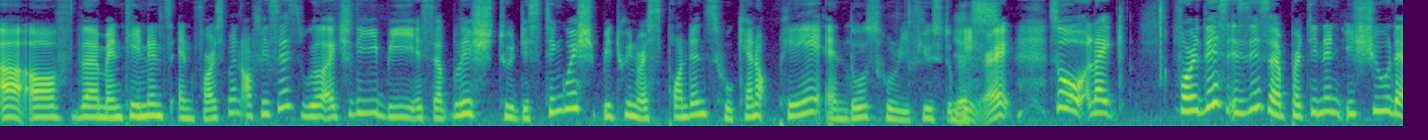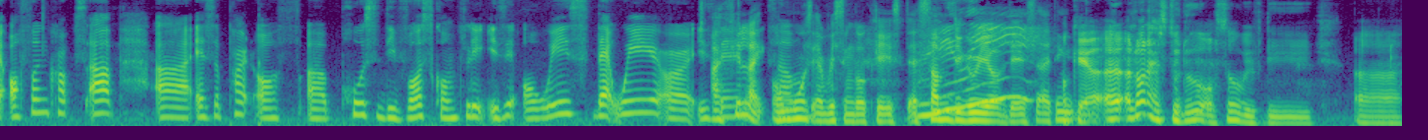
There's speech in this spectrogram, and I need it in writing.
uh, of the maintenance enforcement offices will actually be established to distinguish between respondents who cannot pay and those who refuse to Yes. pay, right? So, like, for this, is this a pertinent issue that often crops up uh, as a part of uh, post-divorce conflict? Is it always that way, or is I there feel like some- almost every single case there's some degree of this. I think Okay, a, a lot has to do also with the uh,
